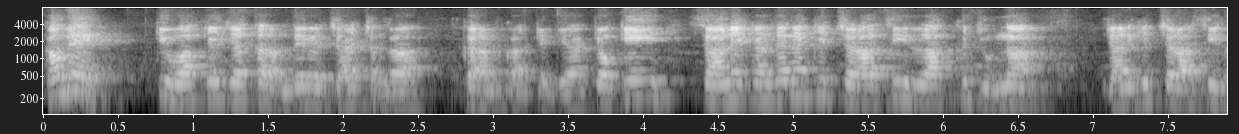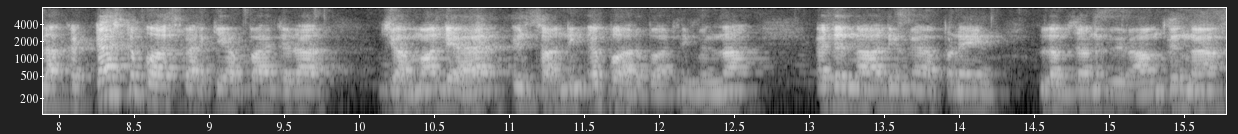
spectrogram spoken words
ਕਵੇ ਕਿ ਵਾਕਈ ਜੇ ਧਰਮ ਦੇ ਵਿੱਚ ਹੈ ਚੰਗਾ ਕਰਮ ਕਰਕੇ ਗਿਆ। ਕਿਉਂਕਿ ਸਿਆਣੇ ਕਹਿੰਦੇ ਨੇ ਕਿ 84 ਲੱਖ ਜੁਨਾ ਯਾਨੀ ਕਿ 84 ਲੱਖ ਟੈਸਟ ਪਾਸ ਕਰਕੇ ਆਪਾਂ ਜਿਹੜਾ ਜਾਮਾ ਲਿਆ ਹੈ, ਇਨਸਾਨੀ ਇਹ ਬਾਰ-ਬਾਰ ਨਹੀਂ ਮਿਲਣਾ। ਇਹਦੇ ਨਾਲ ਹੀ ਮੈਂ ਆਪਣੇ ਲਫ਼ਜ਼ਾਂ ਨੂੰ ਵਿਰਾਮ ਦਿੰਦਾ।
